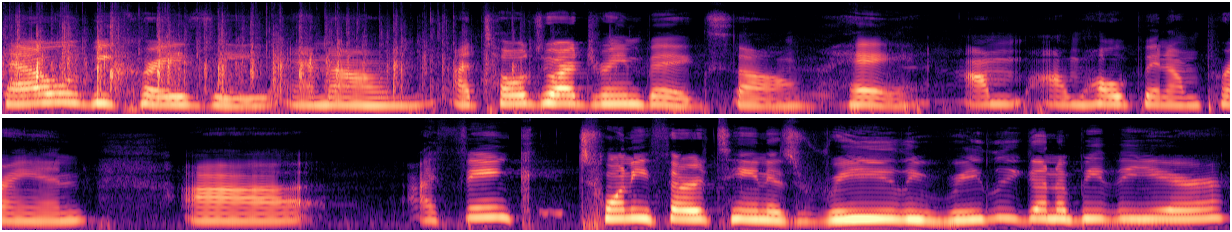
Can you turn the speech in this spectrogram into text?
That would be crazy. And um, I told you I dream big, so hey, I'm I'm hoping, I'm praying. Uh, I think 2013 is really, really gonna be the year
